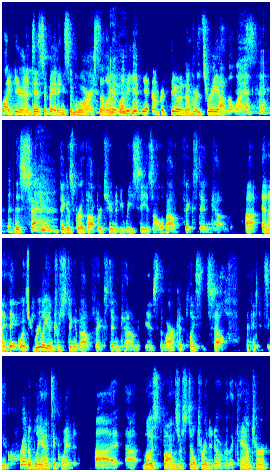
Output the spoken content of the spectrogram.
like you're anticipating some more. So let me let me give you a number two and number three on the list. The second biggest growth opportunity we see is all about fixed income. Uh, and I think what's really interesting about fixed income is the marketplace itself. I think it's incredibly antiquated. Uh, uh, most bonds are still traded over the counter.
